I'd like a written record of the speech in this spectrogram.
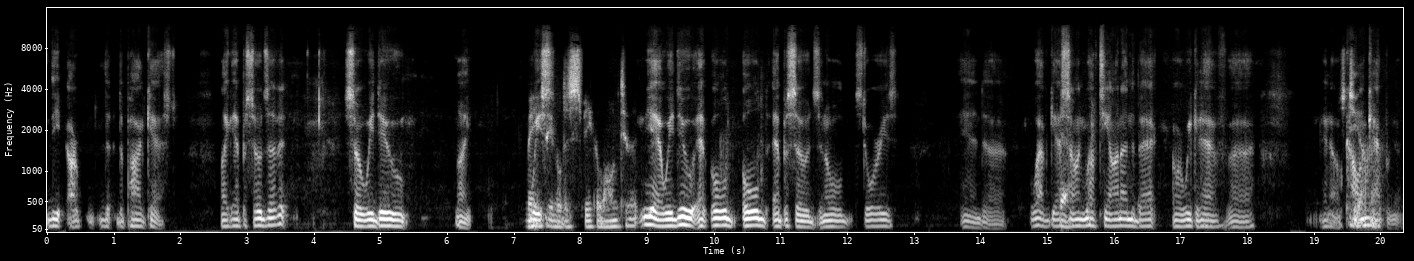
the our the, the podcast, like episodes of it. So we do, like, Make We people just speak along to it. yeah, we do old old episodes and old stories, and uh, we'll have guests Yeah. on. We'll have Tiana in the back, or we could have, uh, you know, Who's Colin Tiana? Kaepernick,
